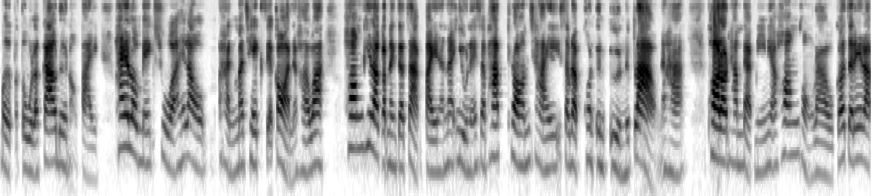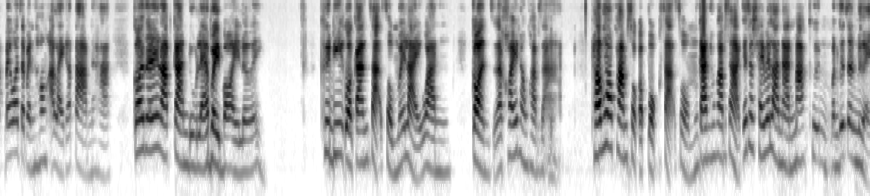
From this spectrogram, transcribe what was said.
เปิดประตูแล้วก้าวเดินออกไป ให้เราเมคชัวร์ให้เราหันมาเช็คเสียก่อนนะคะว่า ห้องที่เรากำลังจะจากไปนั้นนะอยู่ในสภาพพร้อมใช้สำหรับคนอื่น ๆ หรือเปล่านะคะ พอเราทำแบบนี้เนี่ยห้องของเราก็จะได้รับไม่ว่าจะเป็นห้องอะไรก็ตามนะคะ ก็จะได้รับการดูแลบ่อย ๆ เลย คือดีกว่าการสะสมไว้หลายวัน ก่อนจะค่อยทำความสะอาด เพราะพอความสกปรกสะสม การทำความสะอาดก็จะใช้เวลานานมากขึ้น มันก็จะเหนื่อย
